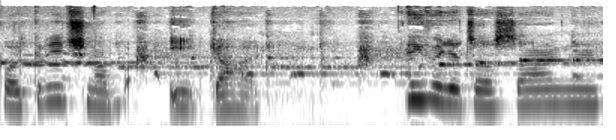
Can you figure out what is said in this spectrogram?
voll grätschen, aber egal. Ich würde jetzt auch sagen,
